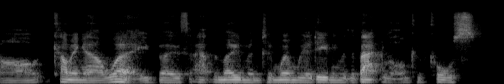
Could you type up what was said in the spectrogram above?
are coming our way, both at the moment and when we are dealing with the backlog, of course,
